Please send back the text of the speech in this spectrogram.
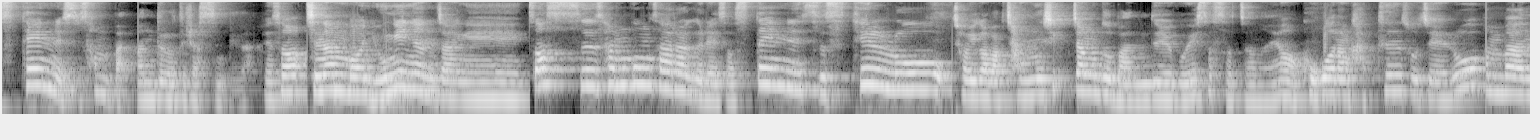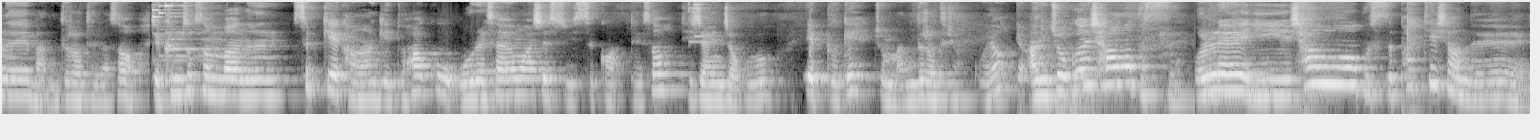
스테인리스 선반 만들어 드렸습니다. 그래서 지난번 용인 현장에 서스 304라 그래서 스테인리스 스틸로 저희가 막 장식장도 만들고 했었었잖아요. 그거랑 같은 소재로 선반을 만들어 드려서 이제 금속 선반은 습기에 강하기도 하고 오래 사용하실 수 있을 것 같아서 디자인적으로 예쁘게 좀 만들어 드렸고요. 안쪽은 샤워 부스. 원래 이 샤워 부스 파티션을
